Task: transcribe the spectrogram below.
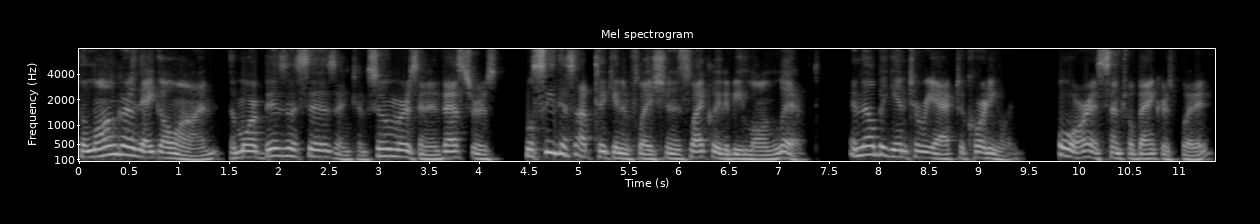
the longer they go on, the more businesses and consumers and investors will see this uptick in inflation is likely to be long lived, and they'll begin to react accordingly. Or, as central bankers put it,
